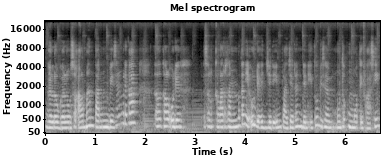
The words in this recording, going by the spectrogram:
galau-galau soal mantan. Biasanya mereka uh, kalau udah kelar sama mantan ya udah jadiin pelajaran dan itu bisa untuk memotivasi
